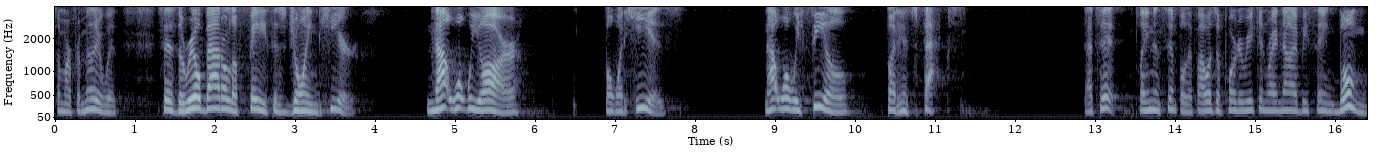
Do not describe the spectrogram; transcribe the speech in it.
some are familiar with, says the real battle of faith is joined here. Not what we are, but what He is. Not what we feel, but His facts. That's it, plain and simple. If I was a Puerto Rican right now, I'd be saying, boom.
